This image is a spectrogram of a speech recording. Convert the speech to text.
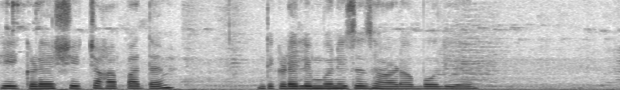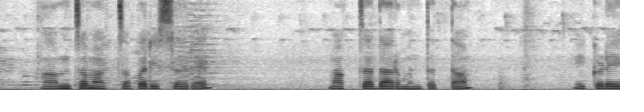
हे इकडे अशी चहापात आहे. तिकडे लिंबोणीचं झाड अबोली आहे. हा आमचा मागचा परिसर आहे. मागचा दार म्हणतात ता. इकडे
